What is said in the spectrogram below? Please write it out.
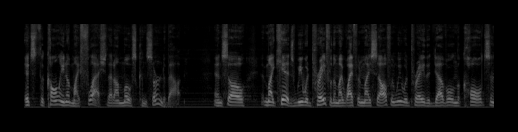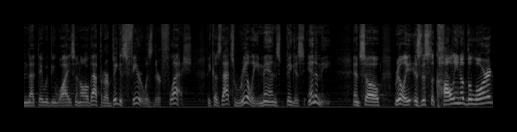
it's the calling of my flesh that I'm most concerned about. And so, my kids, we would pray for them, my wife and myself, and we would pray the devil and the cults and that they would be wise and all that. But our biggest fear was their flesh, because that's really man's biggest enemy. And so, really, is this the calling of the Lord?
